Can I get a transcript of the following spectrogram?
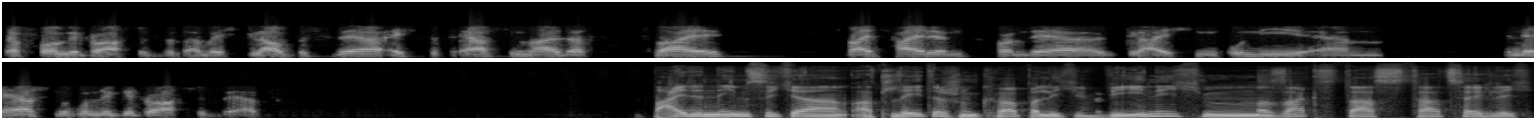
davor gedraftet wird. Aber ich glaube, es wäre echt das erste Mal, dass zwei, zwei Titans von der gleichen Uni ähm, in der ersten Runde gedraftet werden. Beide nehmen sich ja athletisch und körperlich wenig. Man sagt, dass tatsächlich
